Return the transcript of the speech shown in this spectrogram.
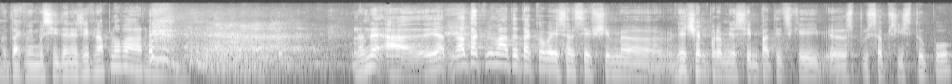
No tak vy musíte nejdřív na plovárnu. No ne, a já, no tak vy máte takový, jsem si všiml, v něčem pro mě sympatický eh, způsob přístupu.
